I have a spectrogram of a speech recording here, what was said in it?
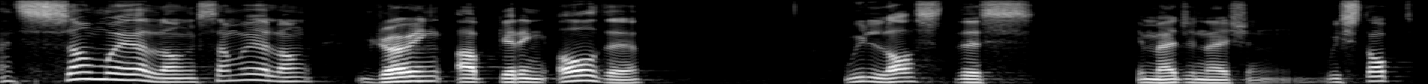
and somewhere along, somewhere along, growing up, getting older, we lost this imagination. We stopped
